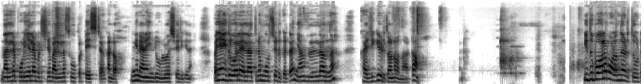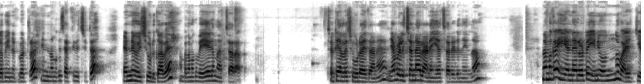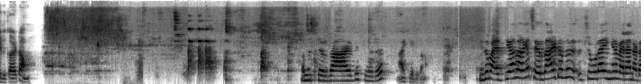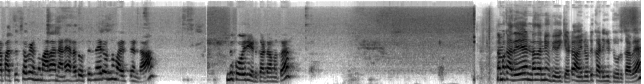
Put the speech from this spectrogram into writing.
നല്ല പുളിയെല്ലാം പിടിച്ചിട്ട് നല്ല സൂപ്പർ ടേസ്റ്റാണ് കണ്ടോ? ഇങ്ങനെയാണ് ഇതിന്റെ ഉള്ളുവശം ഇരിക്കുന്നത്. അപ്പം ഞാൻ ഇതുപോലെ എല്ലാത്തിനും മുറിച്ചെടുക്കട്ടെ. ഞാൻ നല്ല ഒന്ന് കഴുകി എടുത്തോണ്ട് വന്നാ കേട്ടോ. ഇതുപോലെ പൊളന്ന് എടുത്തു കേട്ടോ പീനട്ട് ബട്ടർ ഇനി നമുക്ക് ചട്ടി വെച്ചിട്ട് എണ്ണ ഒഴിച്ച് കൊടുക്കാവേ. അപ്പം നമുക്ക് വേഗം അച്ചാറാക്കാം. ചട്ടി നല്ല ചൂടായതാണ്. ഞാൻ വെളിച്ചെണ്ണയിലാണ് ഈ അച്ചാർ ഇടുന്നതെന്ന്. നമുക്ക് ഈ എണ്ണയിലോട്ട് ഇനി ഒന്ന് വഴറ്റിയെടുക്കാം കേട്ടോ. ഒന്ന് ചെറുതായിട്ട് ചൂട് ആക്കിയെടുക്കണം. ഇത് വഴറ്റിയാന്ന് പറഞ്ഞാൽ ചെറുതായിട്ടൊന്ന് ചൂടായി ഇങ്ങനെ വരാനോട്ടോ. പച്ചച്ചൊവയൊന്ന് മാറാനാണ്. അല്ലാതെ ഒത്തിരി നേരം ഒന്നും വഴറ്റണ്ട. ഇത് കോരി എടുക്കാട്ടോ നമുക്ക്. നമുക്ക് അതേ എണ്ണ തന്നെ ഉപയോഗിക്കാം കേട്ടോ. അതിലോട്ട് കടുകിട്ട് കൊടുക്കാവേ.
